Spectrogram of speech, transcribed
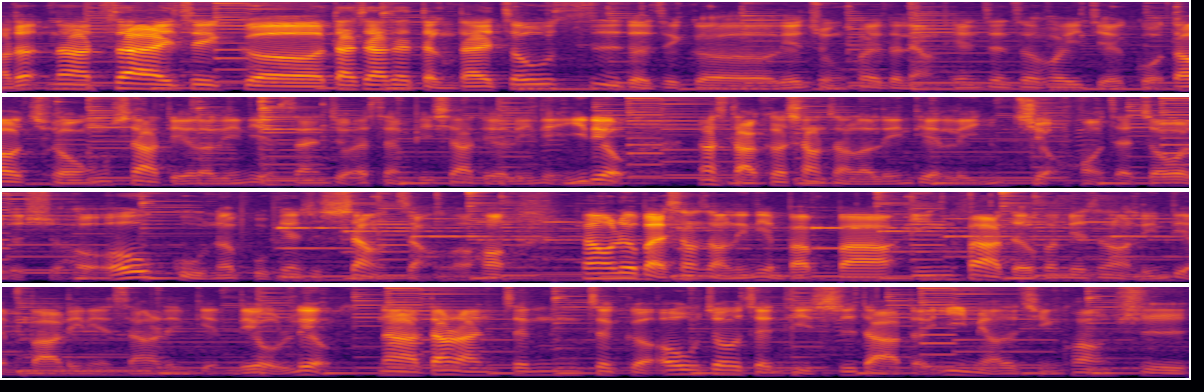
好的，那在这个大家在等待周四的这个联准会的两天政策会议结果，道琼下跌了零点三九，S&P 下跌了零点一六，纳斯达克上涨了零点零九。哦，在周二的时候，欧股呢普遍是上涨了哈，泛欧六百上涨零点八八，英法德分别上涨零点八、零点三二、零点六六。那当然，整这个欧洲整体施打的疫苗的情况是，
